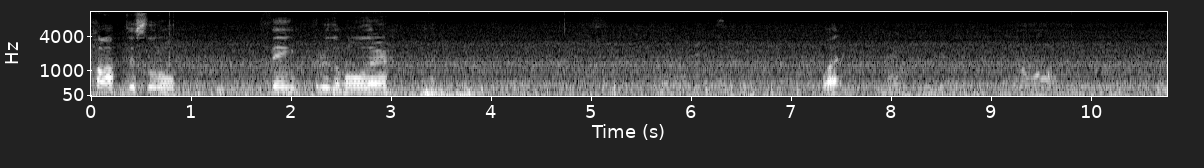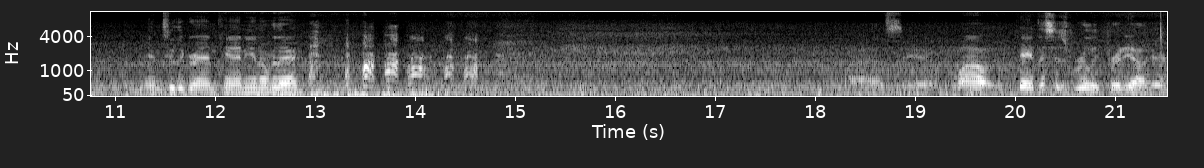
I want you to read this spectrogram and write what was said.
pop this little thing through the hole there. What? Into the Grand Canyon over there. Alright, let's see. Wow, babe, this is really pretty out here.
